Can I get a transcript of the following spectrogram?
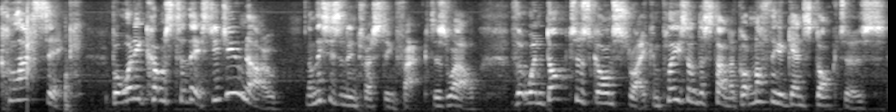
Classic. But when it comes to this, did you know, and this is an interesting fact as well, that when doctors go on strike, and please understand, I've got nothing against doctors,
